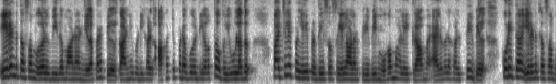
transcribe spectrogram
இரண்டு தசம் ஏழு வீதமான நிலப்பரப்பில் கன்னிவெடிகள் அகற்றப்பட வேண்டிய தேவை உள்ளது பச்சிலைப்பள்ளி பிரதேச செயலாளர் பிரிவின் முகமாலை கிராம அலுவலர்கள் பிரிவில் குறித்த இரண்டு தசம்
